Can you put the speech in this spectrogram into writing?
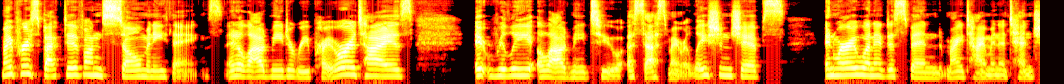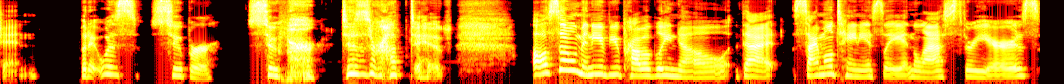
my perspective on so many things. It allowed me to reprioritize. It really allowed me to assess my relationships and where I wanted to spend my time and attention. But it was super, super disruptive. Also, many of you probably know that simultaneously in the last three years,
